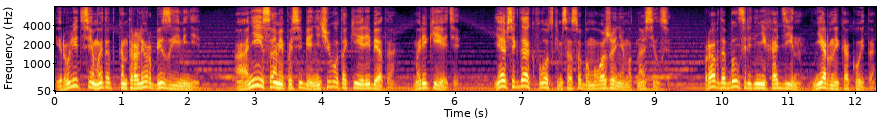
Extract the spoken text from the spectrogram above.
И рулит всем этот контролер без имени. А они и сами по себе ничего такие ребята. Моряки эти. Я всегда к флотским с особым уважением относился. Правда, был среди них один, нервный какой-то.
